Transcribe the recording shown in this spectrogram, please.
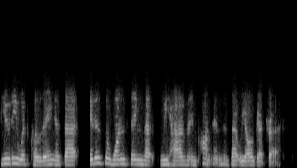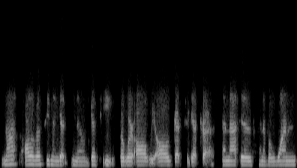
beauty with clothing is that it is the one thing that we have in common is that we all get dressed. Not all of us even get, you know, get to eat, but we're all we all get to get dressed. And that is kind of a one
